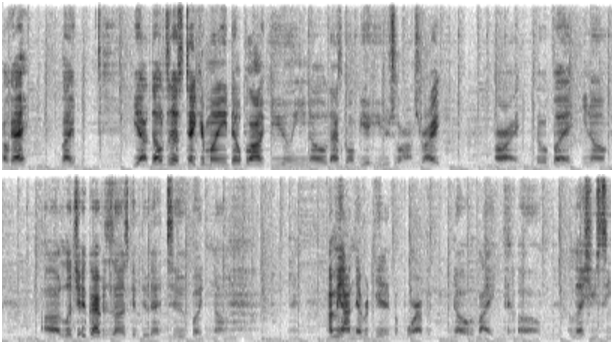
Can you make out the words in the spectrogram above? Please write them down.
okay? Like yeah, they'll just take your money, they'll block you, and you know that's gonna be a huge loss, right? All right, but you know uh, legit graphic designers can do that too, but you know, I mean, I never did it before, but you know, like um, unless you see,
